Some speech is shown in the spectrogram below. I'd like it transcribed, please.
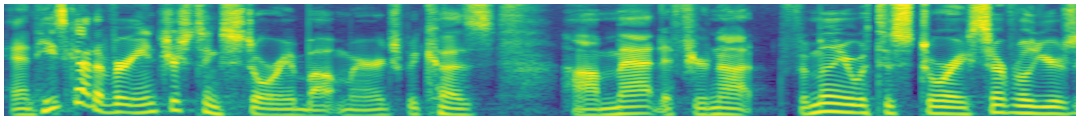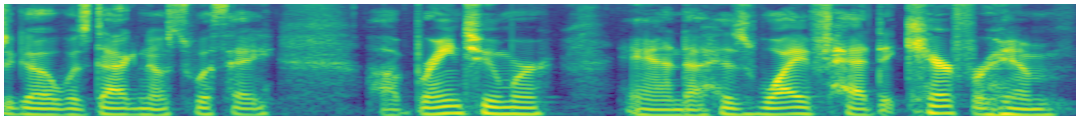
And he's got a very interesting story about marriage because uh, Matt, if you're not familiar with this story, several years ago was diagnosed with a uh, brain tumor, and uh, his wife had to care for him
